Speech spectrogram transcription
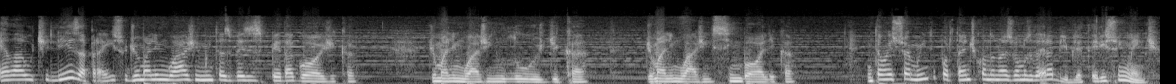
ela utiliza para isso de uma linguagem muitas vezes pedagógica, de uma linguagem lúdica, de uma linguagem simbólica. Então isso é muito importante quando nós vamos ler a Bíblia, ter isso em mente.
